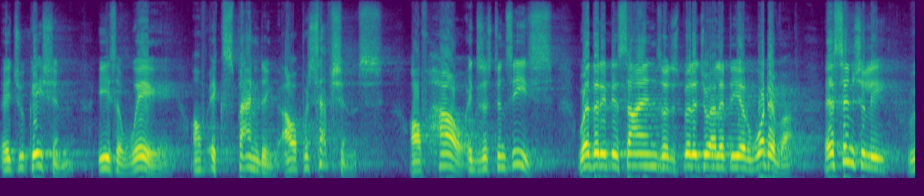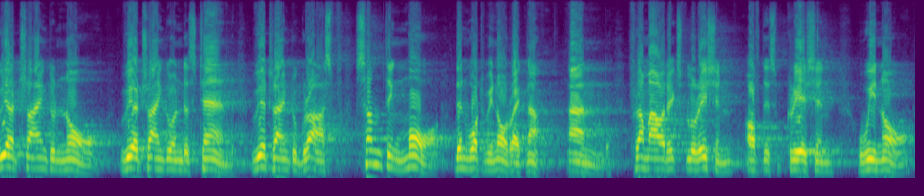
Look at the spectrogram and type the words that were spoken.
Education is a way of expanding our perceptions of how existence is. Whether it is science or spirituality or whatever, Essentially, we are trying to know, we are trying to understand, we are trying to grasp something more than what we know right now. And from our exploration of this creation, we know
